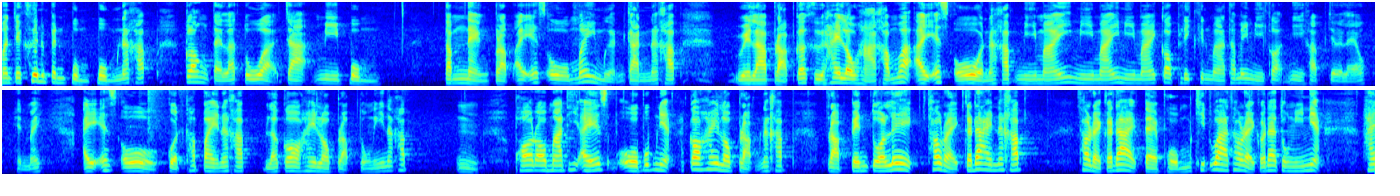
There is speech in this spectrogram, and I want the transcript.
มันจะขึ้นเป็นปุ่มๆนะครับ กล้องแต่ละตัวจะมีปุ่มตำแหน่งปรับ ISO ไม่เหมือนกันนะครับ เวลาปรับก็คือให้เราหาคำว่า ISO นะครับ มีไหม มีไหม มีไหม ก็พลิกขึ้นมา ถ้าไม่มีก็นี่ครับ เจอแล้ว เห็นไหม ISO กดเข้าไปนะครับ แล้วก็ให้เราปรับตรงนี้นะครับ อืม พอเรามาที่ ISO ปุ๊บเนี่ย ก็ให้เราปรับนะครับ ปรับเป็นตัวเลขเท่าไหร่ก็ได้นะครับ เท่าไหร่ก็ได้ แต่ผมคิดว่าเท่าไหร่ก็ได้ตรงนี้เนี่ย ให้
